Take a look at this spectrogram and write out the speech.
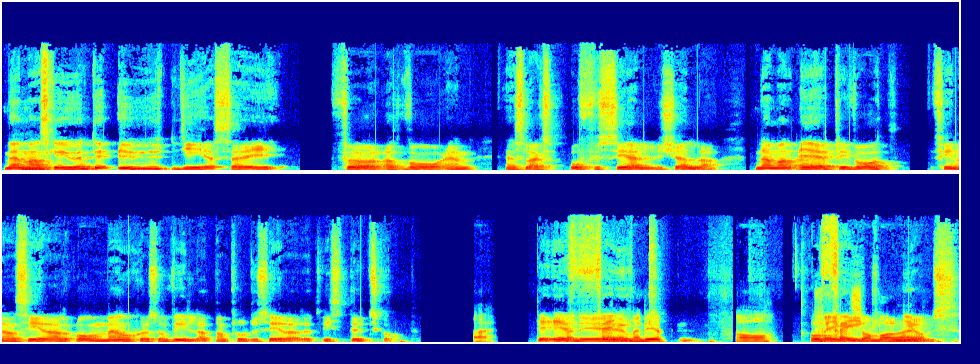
Men mm. man ska ju inte utge sig för att vara en, en slags officiell källa. När man ja. är privat finansierad av människor som vill att man producerar ett visst budskap. Nej. Det är, men det är fake. Men det är, ja, och fake, fake som bara news.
